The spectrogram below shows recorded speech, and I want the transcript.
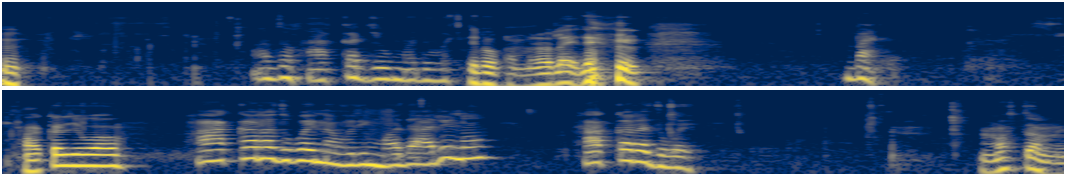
હમ. આ હાકર જેવું મધું હોય. પમરો લઈ લે બાળ હાકર જેવો આવો. હાકર જ હોય નવરી મજા આવ્યું ને હાકર જ હોય. મસ્ત અમને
